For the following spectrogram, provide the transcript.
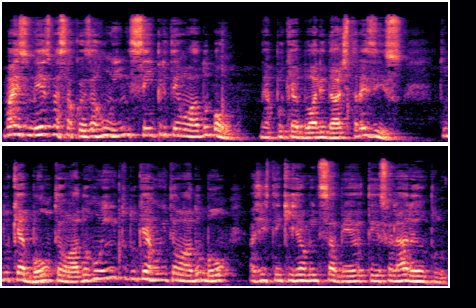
Mas mesmo essa coisa ruim sempre tem um lado bom, né? porque a dualidade traz isso. Tudo que é bom tem um lado ruim, tudo que é ruim tem um lado bom. A gente tem que realmente saber ter esse olhar amplo.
